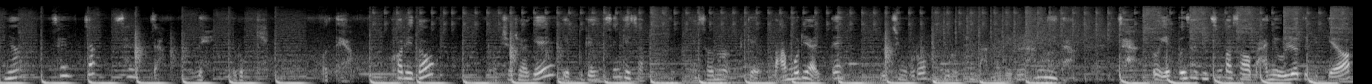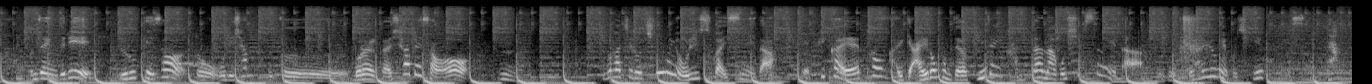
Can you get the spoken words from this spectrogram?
그냥 살짝 살짝 네 이렇게 어때요? 더 럭셔리하게 예쁘게 생기죠. 네, 저는 이렇게 마무리할 때 이 친구로 이렇게 마무리를 합니다. 자, 또 예쁜 사진 찍어서 많이 올려드릴게요. 원장님들이 이렇게 해서 또 우리 샴푸 그 뭐랄까 샵에서 음, 부가가치로 충분히 올릴 수가 있습니다. 네, 피카의 턱 이렇게 아이롱 폼대가 굉장히 간단하고 쉽습니다. 이렇게 활용해 보시기 바라겠습니다.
